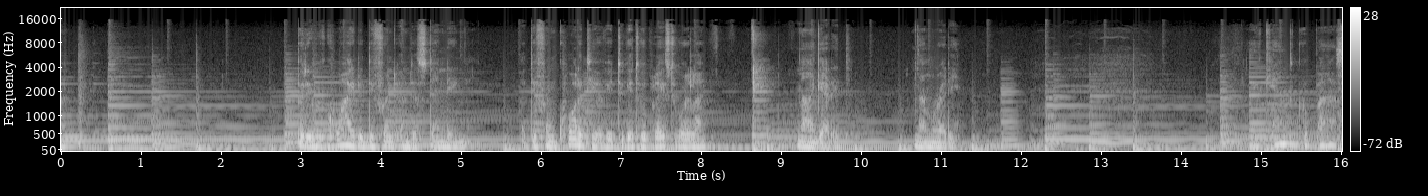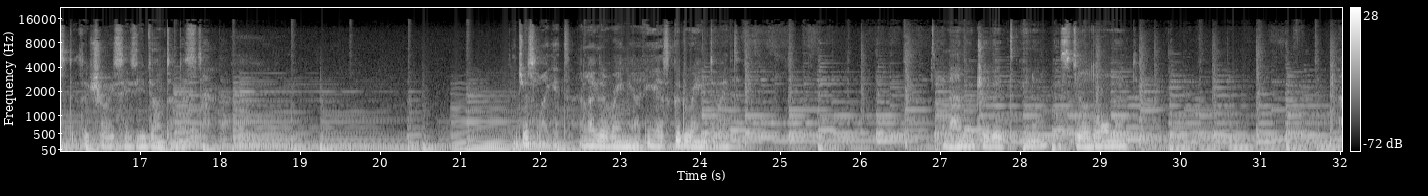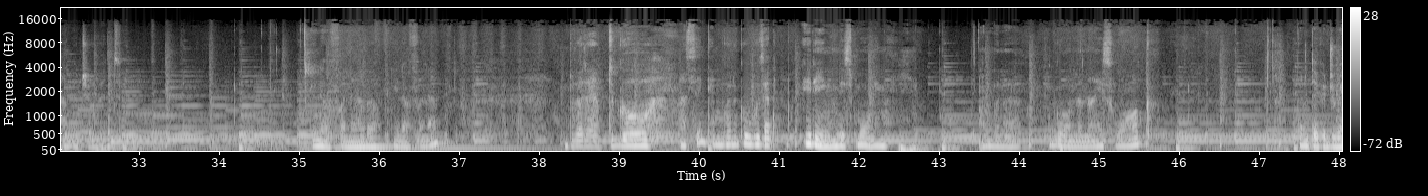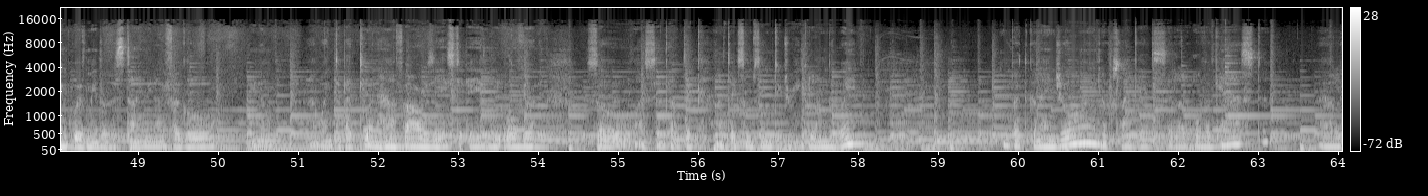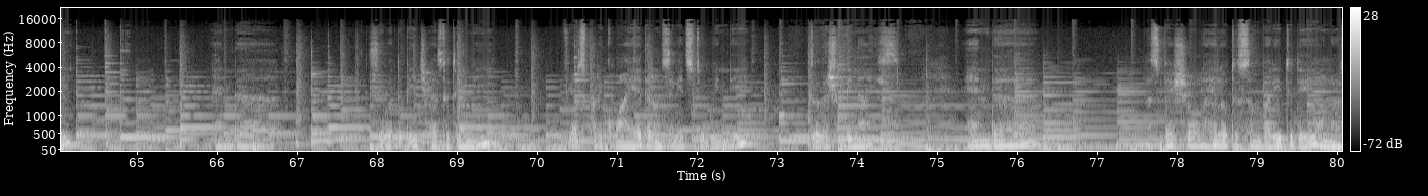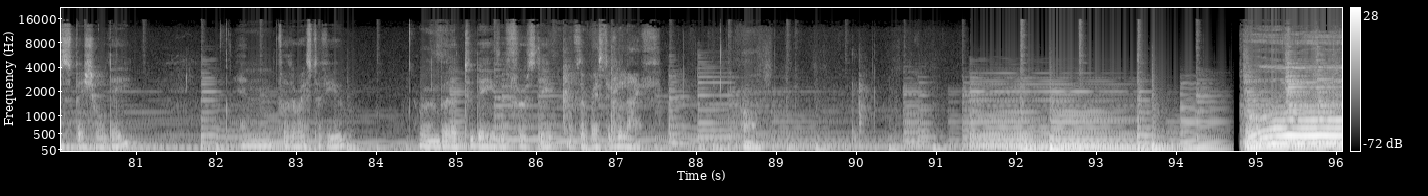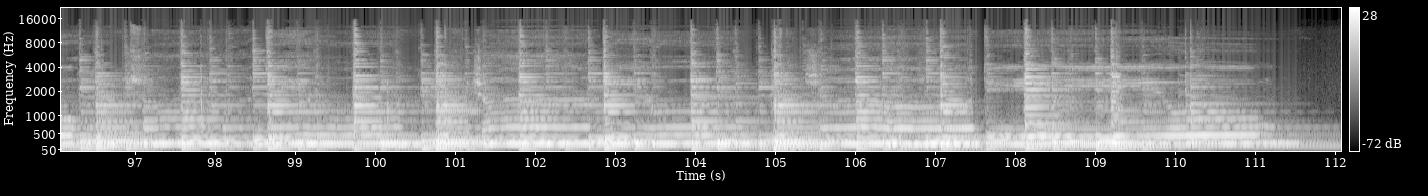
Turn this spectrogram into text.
but it required a different understanding, a different quality of it to get to a place to where like now I get it. Now I'm ready. You can't go past the choices you don't understand. I just like it. I like the ring. Uh, it has good ring to it. And how much of it, you know, is still dormant? How much of it? Enough for now, though. Enough for now but I have to go. I think I'm gonna go without eating this morning. I'm gonna go on a nice walk. I'm gonna take a drink with me though this time, you know, if I go, you know, spent about two and a half hours yesterday, a little over. So I think I'll take I'll take something to drink along the way. But gonna enjoy. Looks like it's a little overcast early, see what the beach has to tell me. Feels pretty quiet. I don't think it's too windy, so that should be nice. And. Uh, a special hello to somebody today on a special day. And for the rest of you, remember that today is the first day of the rest of your life. Home.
